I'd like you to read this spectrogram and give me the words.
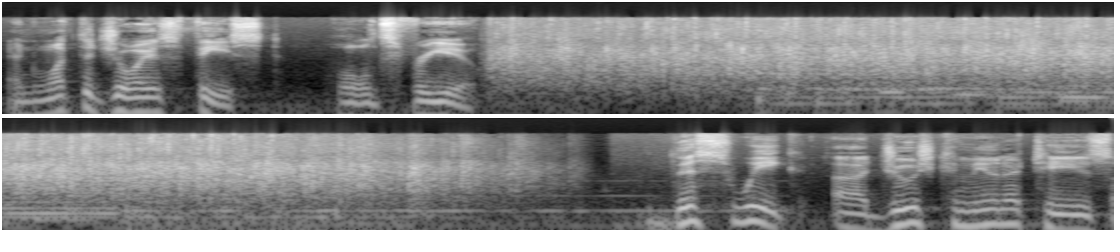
and what the joyous feast holds for you. This week, uh, Jewish communities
